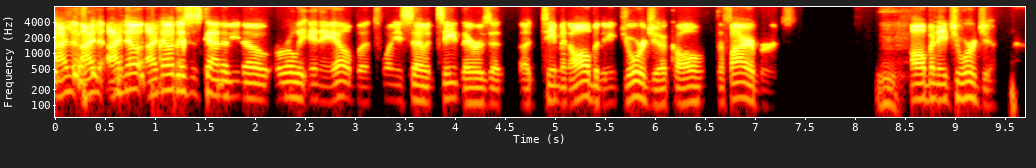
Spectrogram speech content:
I, I, I know I know this is kind of you know early NAL, but in 2017 there was a, a team in Albany, Georgia, called the Firebirds mm. Albany, Georgia.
